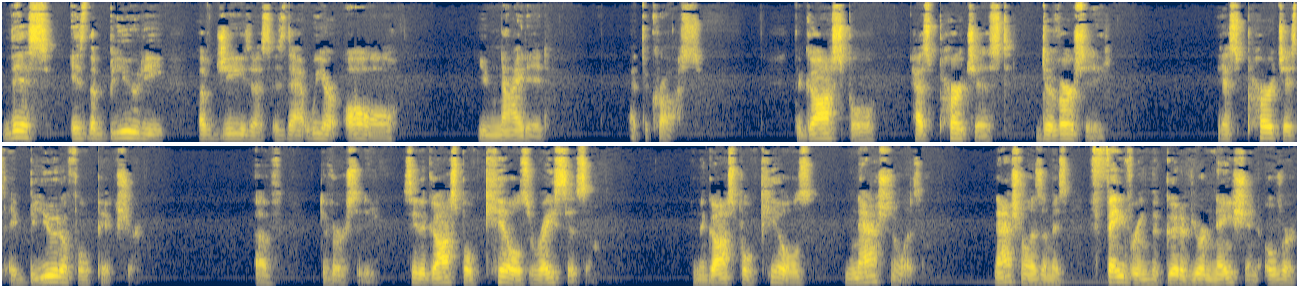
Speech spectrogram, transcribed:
This is the beauty of Jesus is that we are all united at the cross. The gospel has purchased diversity. It has purchased a beautiful picture of diversity. See, the gospel kills racism, and the gospel kills nationalism. Nationalism is favoring the good of your nation over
